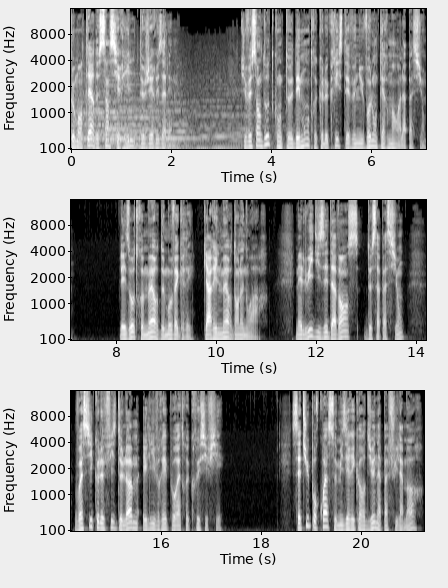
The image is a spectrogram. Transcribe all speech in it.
Commentaire de Saint Cyril de Jérusalem. Tu veux sans doute qu'on te démontre que le Christ est venu volontairement à la passion. Les autres meurent de mauvais gré, car ils meurent dans le noir. Mais lui disait d'avance de sa passion Voici que le Fils de l'homme est livré pour être crucifié. Sais-tu pourquoi ce miséricordieux n'a pas fui la mort?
